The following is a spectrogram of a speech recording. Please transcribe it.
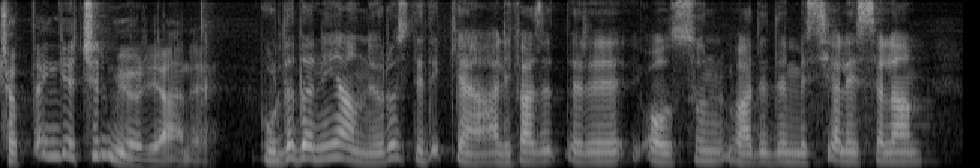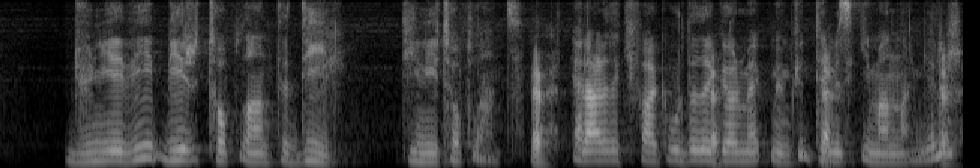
çöpten geçilmiyor yani. Burada da neyi anlıyoruz? Dedik ya Halife Hazretleri olsun, vadede Mesih Aleyhisselam dünyevi bir toplantı değil, dini toplantı. Evet. Yani aradaki farkı burada da görmek mümkün. Temizlik imandan gelir. Evet.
